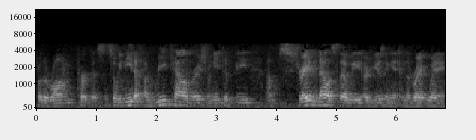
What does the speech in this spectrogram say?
for the wrong purpose. And so we need a, a recalibration. We need to be um, straightened out so that we are using it in the right way.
